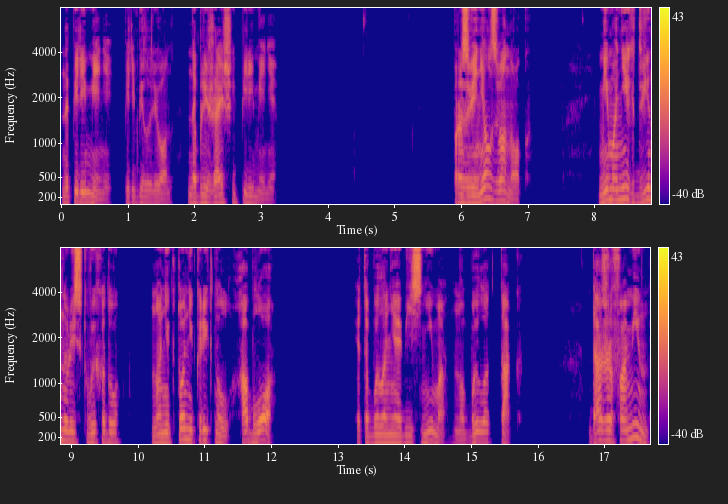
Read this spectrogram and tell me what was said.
на перемене», — перебил Леон, — «на ближайшей перемене». Прозвенел звонок. Мимо них двинулись к выходу, но никто не крикнул «Хабло!». Это было необъяснимо, но было так. Даже Фомин,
